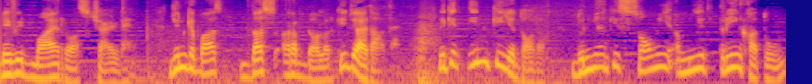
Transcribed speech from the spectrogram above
डेविड मायर रॉस चाइल्ड हैं, जिनके पास 10 अरब डॉलर की जायदाद है। लेकिन इनकी ये दौलत दुनिया की सौवीं अमीर तरीन खातून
